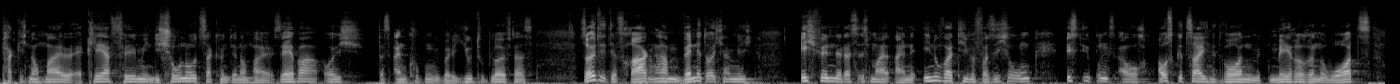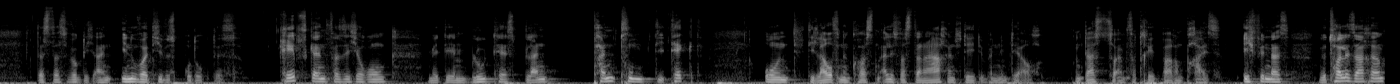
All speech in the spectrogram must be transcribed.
Packe ich nochmal Erklärfilme in die Shownotes, da könnt ihr nochmal selber euch das angucken, über die YouTube läuft das. Solltet ihr Fragen haben, wendet euch an mich. Ich finde, das ist mal eine innovative Versicherung, ist übrigens auch ausgezeichnet worden mit mehreren Awards, dass das wirklich ein innovatives Produkt ist. Krebsscan-Versicherung mit dem Bluttest Pantum Detect und die laufenden Kosten, alles was danach entsteht, übernimmt ihr auch. Und das zu einem vertretbaren Preis. Ich finde das eine tolle Sache.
